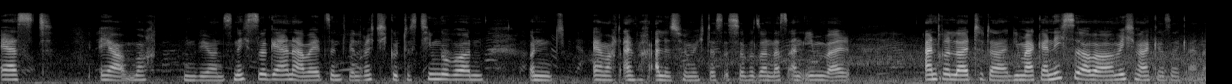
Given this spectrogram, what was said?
Erst ja, mochten wir uns nicht so gerne, aber jetzt sind wir ein richtig gutes Team geworden und er macht einfach alles für mich. Das ist so besonders an ihm, weil andere Leute da, die mag er nicht so, aber mich mag er sehr gerne.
